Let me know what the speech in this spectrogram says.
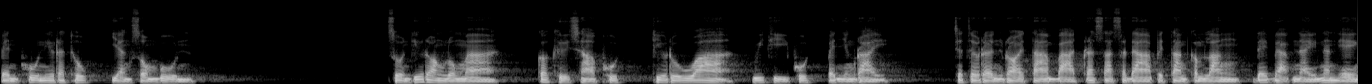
เป็นผู้นิรทุกข์อย่างสมบูรณ์ ส่วนที่รองลงมาก็คือชาวพุทธที่รู้ว่าวิถีพุทธเป็นอย่างไร จะเจริญรอยตามบาทพระศาสดาไปตามกำลังได้แบบไหนนั่นเอง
